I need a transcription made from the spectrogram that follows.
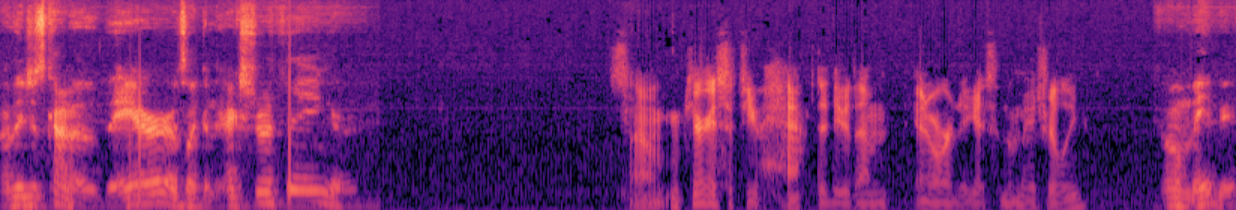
are they just kind of there as like an extra thing? Or so I'm curious if you have to do them in order to get to the major league. oh, maybe.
